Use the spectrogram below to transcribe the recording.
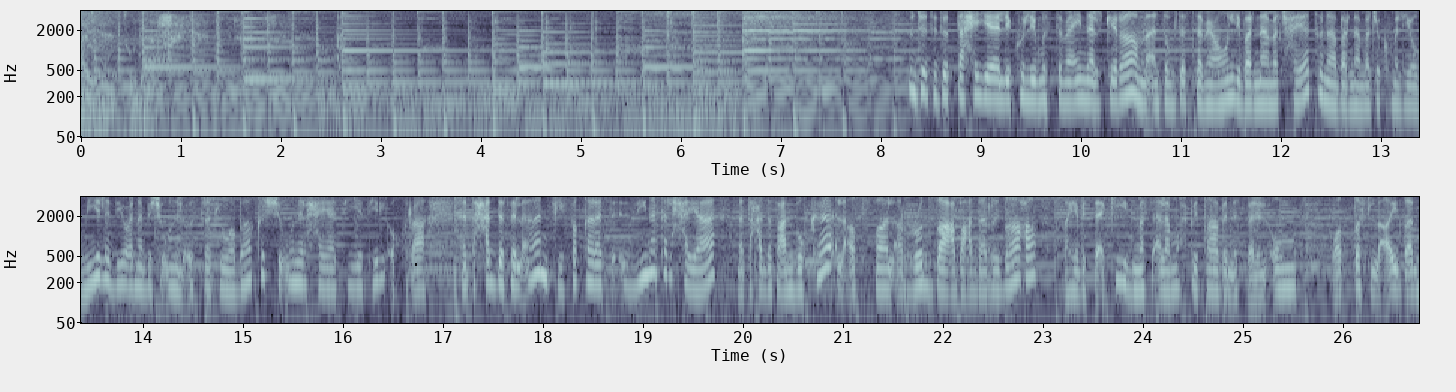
حياتنا. نجدد التحية لكل مستمعينا الكرام. أنتم تستمعون لبرنامج حياتنا برنامجكم اليومي الذي يعنى بشؤون الأسرة وباقي الشؤون الحياتية الأخرى. نتحدث الآن في فقرة زينة الحياة. نتحدث عن بكاء الأطفال الرضع بعد الرضاعة وهي بالتأكيد مسألة محبطة بالنسبة للأم والطفل أيضا.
